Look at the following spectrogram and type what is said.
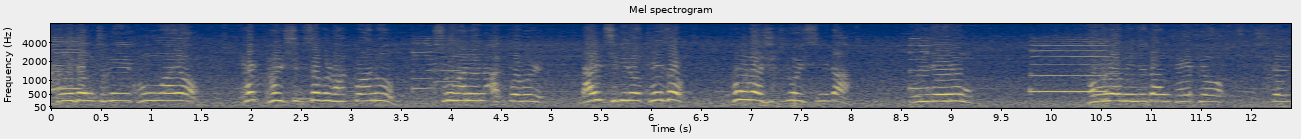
행정청에 공모하여 180석을 확보한 후 수많은 악법을 날치기로 계속 통과시키고 있습니다. 문재인은 더불어민주당 대표 시절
